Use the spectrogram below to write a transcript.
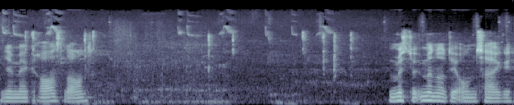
Hier mehr Grasland. Müsste immer noch die Anzeige.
